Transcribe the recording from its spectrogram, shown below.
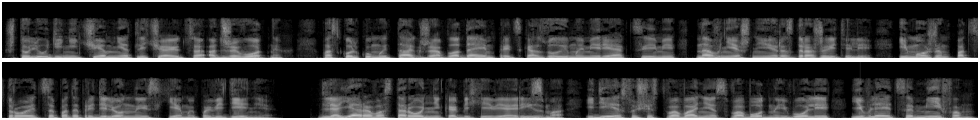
что люди ничем не отличаются от животных, поскольку мы также обладаем предсказуемыми реакциями на внешние раздражители и можем подстроиться под определенные схемы поведения. Для ярого сторонника бихевиоризма идея существования свободной воли является мифом.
